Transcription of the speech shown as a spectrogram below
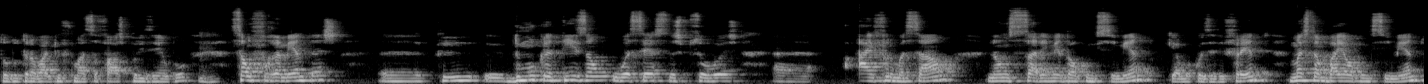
todo o trabalho que o Fumaça faz, por exemplo, uhum. são ferramentas que democratizam o acesso das pessoas à informação, não necessariamente ao conhecimento, que é uma coisa diferente, mas também ao conhecimento.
